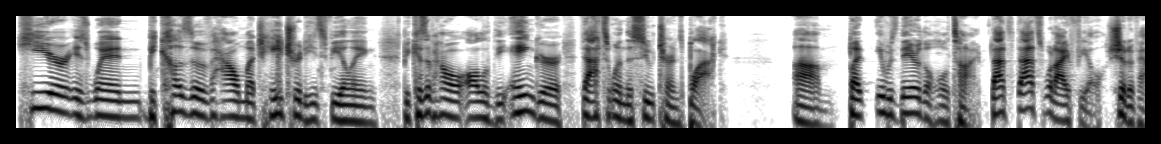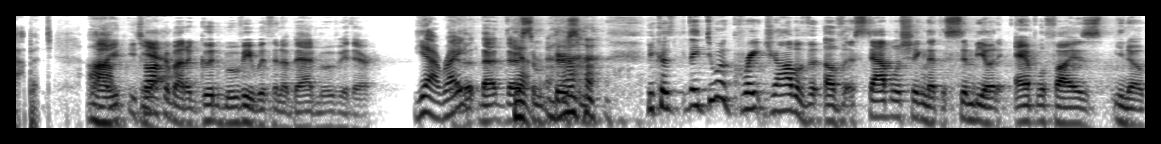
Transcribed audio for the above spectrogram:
here is when because of how much hatred he's feeling because of how all of the anger that's when the suit turns black um but it was there the whole time that's that's what i feel should have happened Wow, um, you, you talk yeah. about a good movie within a bad movie there. yeah right That, that- there's Yeah. some there's some because they do a great job of of establishing that the symbiote amplifies you know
